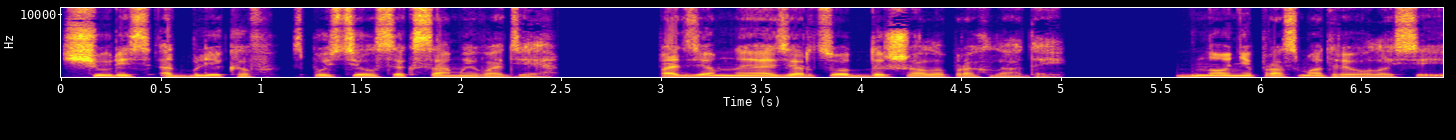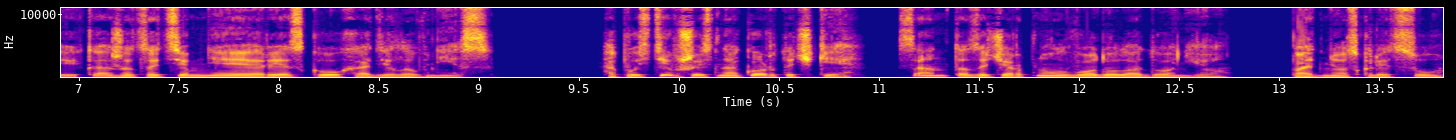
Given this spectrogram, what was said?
Щурясь от бликов, спустился к самой воде. Подземное озерцо дышало прохладой. Дно не просматривалось и, кажется, темнее резко уходило вниз. Опустившись на корточки, Санта зачерпнул воду ладонью, поднес к лицу,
